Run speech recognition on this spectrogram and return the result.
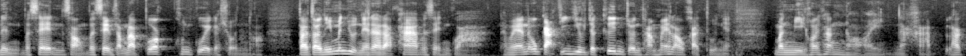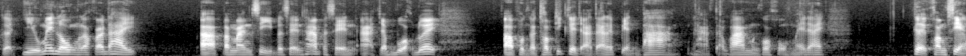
1% 2%สำหรับพวกหุ้นกู้เอกชนเนาะแต่ตอนนี้มันอยู่ในระดับ 5%กว่าทำให้นั้นโอกาสที่ยิวจะขึ้นจนทำให้เราขาดทุนเนี่ยมันมีค่อนข้างน้อยนะครับแล้วเกิดยิวไม่ลงเราก็ได้อ่าประมาณ 4% 5%อาจจะบวกด้วยผลกระทบที่เกิดจากอัตรเปลี่ยนบ้างนะครับแต่ว่ามันก็คงไม่ได้เกิดความเสี่ยง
